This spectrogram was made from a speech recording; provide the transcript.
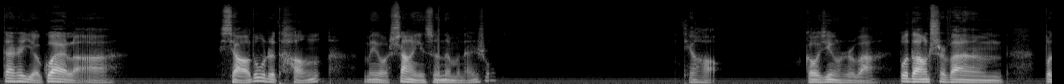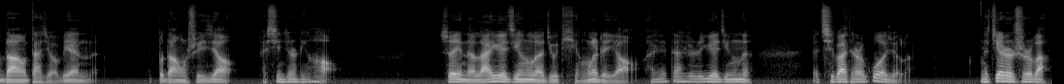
但是也怪了啊，小肚子疼，没有上一次那么难受，挺好，高兴是吧？不耽误吃饭，不耽误大小便的，不耽误睡觉，心情挺好。所以呢，来月经了就停了这药，哎，但是月经呢，七八天过去了，那接着吃吧，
